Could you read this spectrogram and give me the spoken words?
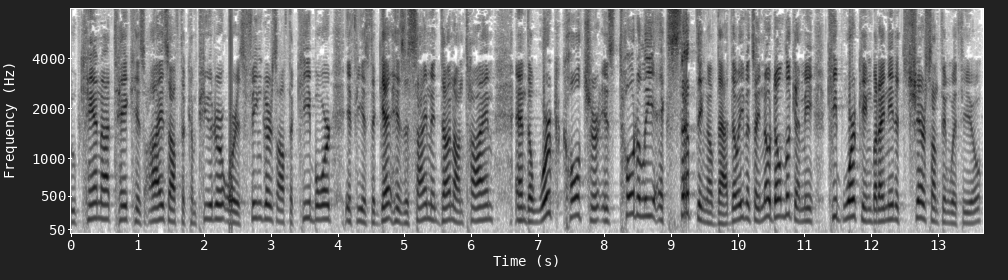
who cannot take his eyes off the computer or his fingers off the keyboard if he is to get his assignment done on time. And the work culture is totally accepting of that. They'll even say, No, don't look at me. Keep working, but I need to share something with you.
